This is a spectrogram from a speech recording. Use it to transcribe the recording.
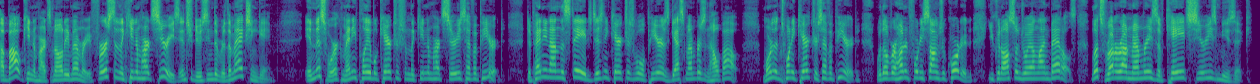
about Kingdom Hearts Melody of Memory. First in the Kingdom Hearts series, introducing the rhythm action game. In this work, many playable characters from the Kingdom Hearts series have appeared. Depending on the stage, Disney characters will appear as guest members and help out. More than 20 characters have appeared. With over 140 songs recorded, you can also enjoy online battles. Let's run around memories of KH series music.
